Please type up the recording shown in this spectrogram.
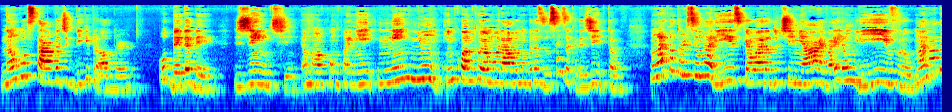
não gostava de Big Brother, o BBB. Gente, eu não acompanhei nenhum enquanto eu morava no Brasil. Vocês acreditam? Não é que eu torci o nariz, que eu era do time, ai, ah, vai ler um livro. Não é nada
